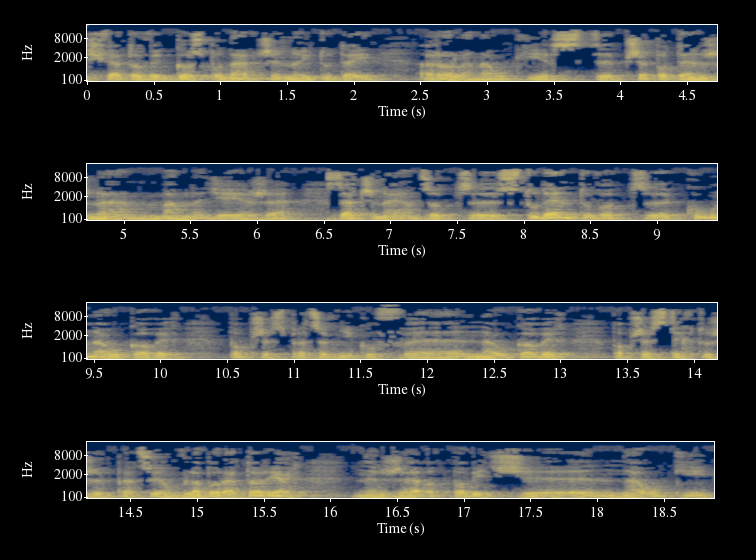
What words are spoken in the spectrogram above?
światowy gospodarczy, no i tutaj rola nauki jest e, przepotężna. Mam nadzieję, że zaczynając od e, studentów, od kół naukowych, poprzez pracowników naukowych, poprzez tych, którzy pracują w laboratoriach, że odpowiedź nauki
